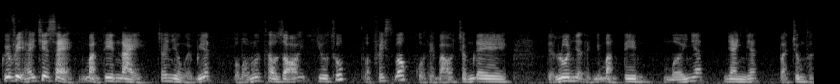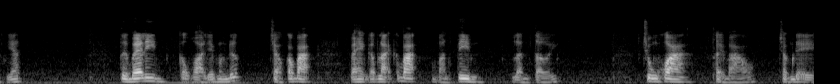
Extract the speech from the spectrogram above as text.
Quý vị hãy chia sẻ những bản tin này cho nhiều người biết và bấm nút theo dõi YouTube và Facebook của Thời báo .de để luôn nhận được những bản tin mới nhất, nhanh nhất và trung thực nhất. Từ Berlin, Cộng hòa Liên bang Đức, chào các bạn và hẹn gặp lại các bạn bản tin lần tới. Trung Khoa Thời báo .de.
